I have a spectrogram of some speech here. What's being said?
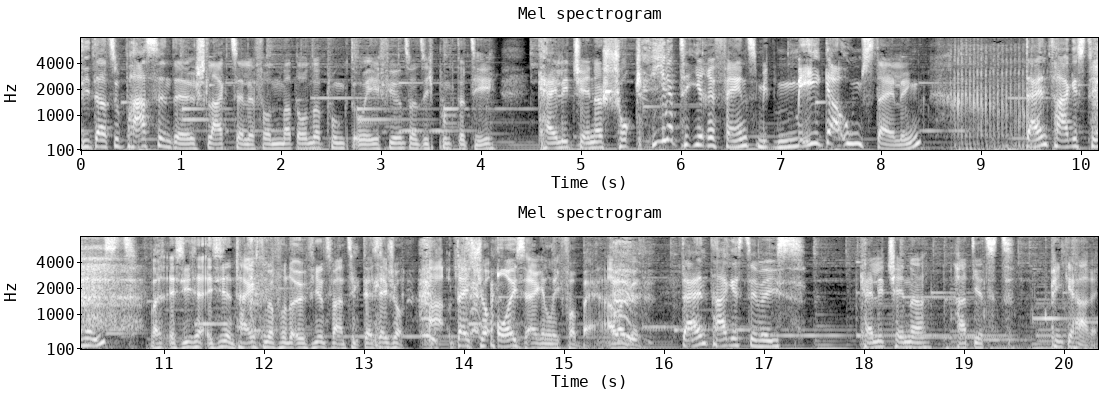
Die dazu passende Schlagzeile von madonna.oe24.at. Kylie Jenner schockierte ihre Fans mit mega Umstyling. Dein Tagesthema ist Was, es, ist, es ist ein Tagesthema von der Ö24, da ist, eh schon, ah, da ist schon alles eigentlich vorbei. Aber gut. Dein Tagesthema ist Kylie Jenner hat jetzt pinke Haare.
